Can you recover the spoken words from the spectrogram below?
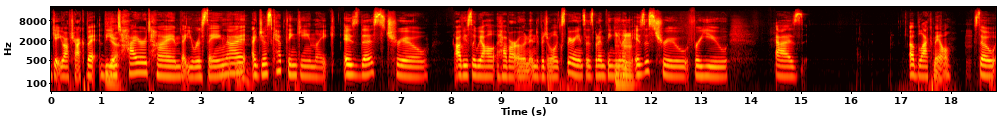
get you off track, but the Yeah. entire time that you were saying that, I just kept thinking, like, is this true? Obviously, we all have our own individual experiences, but I'm thinking, like, mm-hmm. is this true for you as a black male? So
